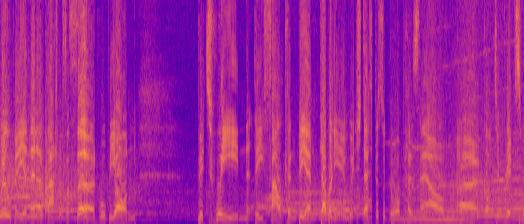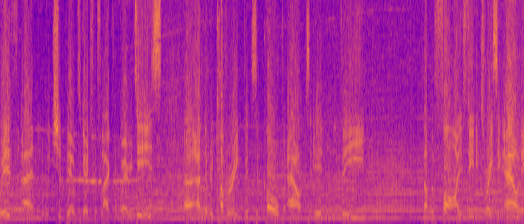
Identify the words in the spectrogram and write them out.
will be, and then a battle for third will be on between the Falken BMW, which Stef Dusseldorp has now uh, got to grips with, and which should be able to go to the flag from where it is, uh, and the recovering Vincent Kolb out in the number five Phoenix Racing Audi.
